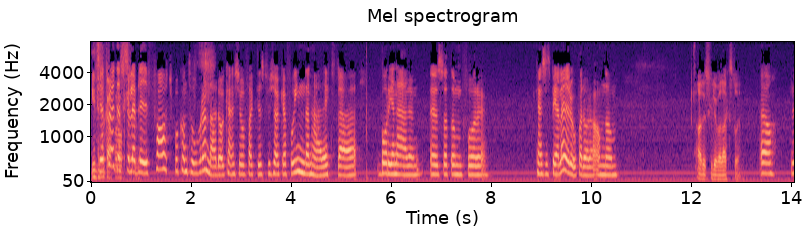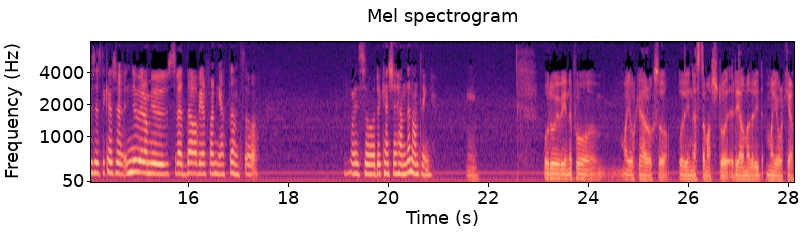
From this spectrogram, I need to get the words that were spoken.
Inte Jag tror att det Caparros. skulle bli fart på kontoren där då kanske och faktiskt försöka få in den här extra borgenären eh, så att de får eh, kanske spela i Europa då, då om de Ja, det skulle vara dags då. Ja, precis. Det kanske, nu är de ju svedda av erfarenheten så så det kanske händer någonting. Mm. Och då är vi inne på Mallorca här också. Och det är nästa match då, Real Madrid-Mallorca.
